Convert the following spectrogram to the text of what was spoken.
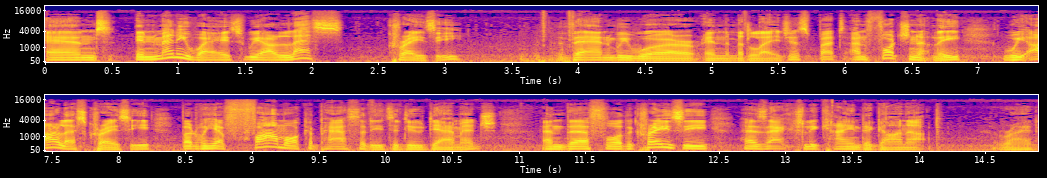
And in many ways, we are less crazy than we were in the Middle Ages. But unfortunately, we are less crazy, but we have far more capacity to do damage, and therefore the crazy has actually kind of gone up, right?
